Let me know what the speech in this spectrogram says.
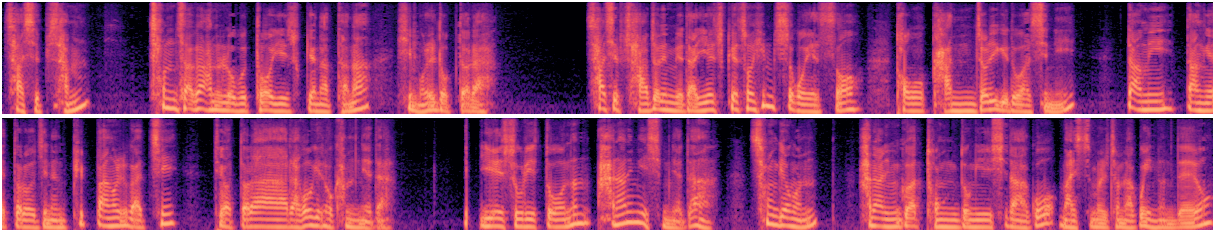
43 천사가 하늘로부터 예수께 나타나 힘을 돕더라 44절입니다. 예수께서 힘쓰고 해서 더욱 간절히 기도하시니 땀이 땅에 떨어지는 핏방울 같이 되었더라라고 기록합니다. 예수 그리스도는 하나님이십니다. 성경은 하나님과 동동이시라고 말씀을 전하고 있는데요.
